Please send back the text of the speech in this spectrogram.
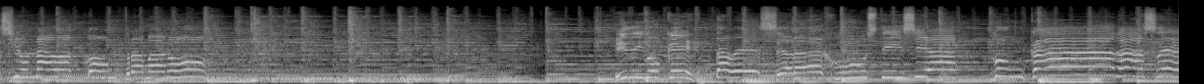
estacionaba contramano. Y digo que esta vez se hará justicia con cada ser.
